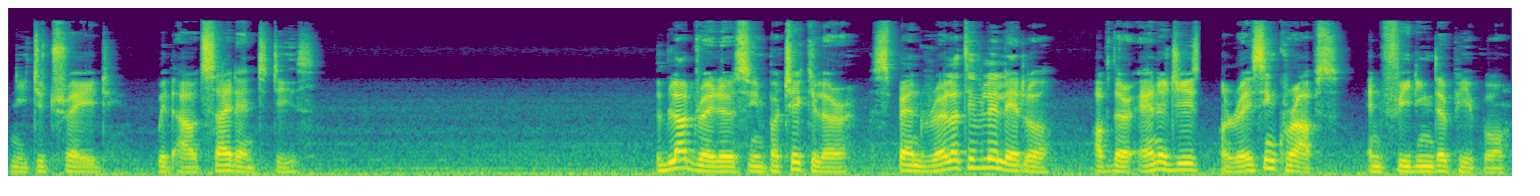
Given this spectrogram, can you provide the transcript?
need to trade with outside entities. The Blood Raiders in particular spend relatively little, of their energies on raising crops and feeding their people,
